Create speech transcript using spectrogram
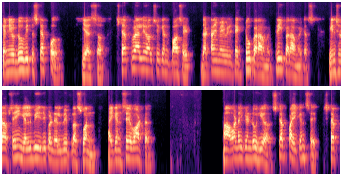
Can you do with the step? Yes, sir. Step value also you can pass it. That time I will take two parameters, three parameters. Instead of saying LB is equal to LB plus one, I can say what? Ah, what I can do here? Step I can say. Step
